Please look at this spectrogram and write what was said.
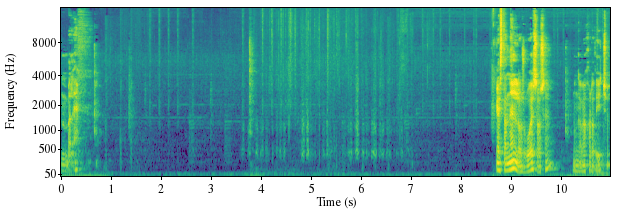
Vale. Están en los huesos, ¿eh? Nunca mejor dicho.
